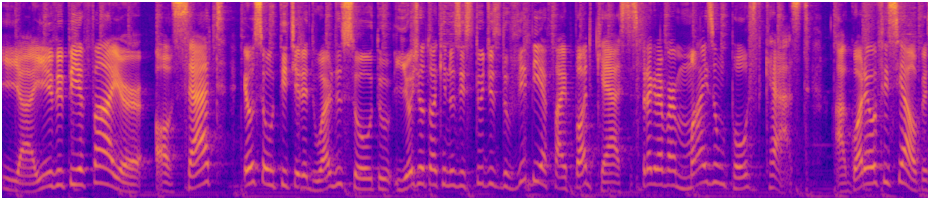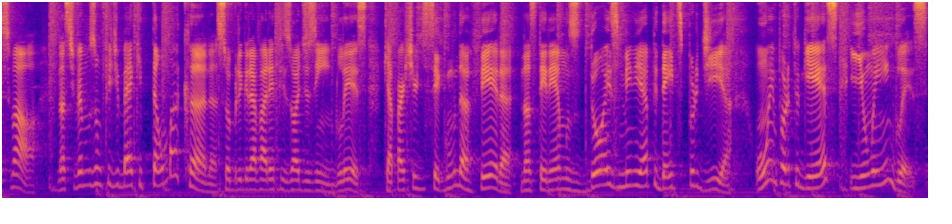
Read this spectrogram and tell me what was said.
E aí, VPFire, all set? Eu sou o teacher Eduardo Souto e hoje eu tô aqui nos estúdios do VPFI Podcasts para gravar mais um postcast. Agora é oficial, pessoal. Nós tivemos um feedback tão bacana sobre gravar episódios em inglês que a partir de segunda-feira nós teremos dois mini updates por dia, um em português e um em inglês.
